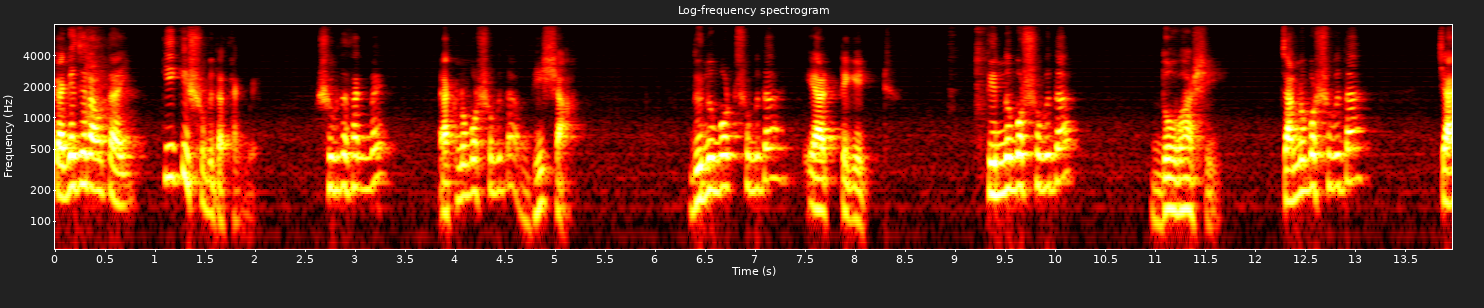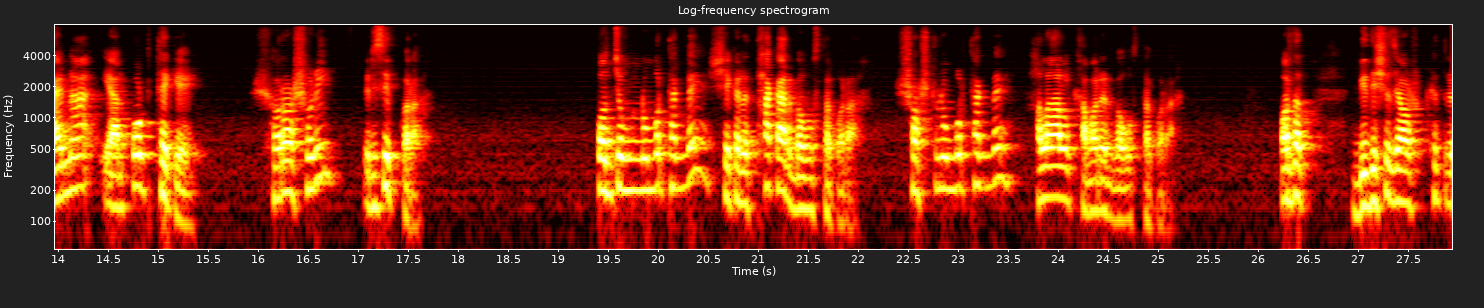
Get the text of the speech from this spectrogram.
প্যাকেজের আওতায় কি কি সুবিধা থাকবে? সুবিধা থাকবে এক নম্বর সুবিধা ভিসা, দুই নম্বর সুবিধা এয়ার টিকিট, তিন নম্বর সুবিধা দোভাষী, চার নম্বর সুবিধা চায়না এয়ারপোর্ট থেকে সরাসরি রিসিভ করা। পঞ্চম নম্বর থাকবে সেখানে থাকার ব্যবস্থা করা। ষষ্ঠ নম্বর থাকবে হালাল খাবারের ব্যবস্থা করা। অর্থাৎ বিদেশে যাওয়ার ক্ষেত্রে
